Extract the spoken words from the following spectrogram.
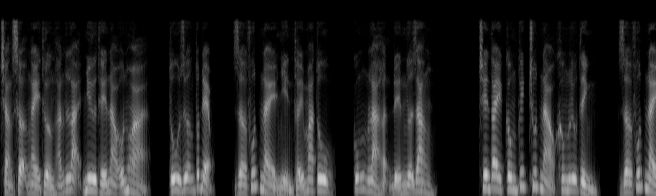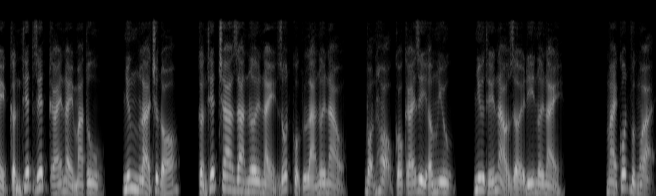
Chẳng sợ ngày thường hắn lại như thế nào ôn hòa, tu dưỡng tốt đẹp, giờ phút này nhìn thấy ma tu, cũng là hận đến ngứa răng. Trên tay công kích chút nào không lưu tình, giờ phút này cần thiết giết cái này ma tu, nhưng là trước đó, cần thiết tra ra nơi này rốt cuộc là nơi nào, bọn họ có cái gì âm mưu, như thế nào rời đi nơi này. Mai cốt vực ngoại,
